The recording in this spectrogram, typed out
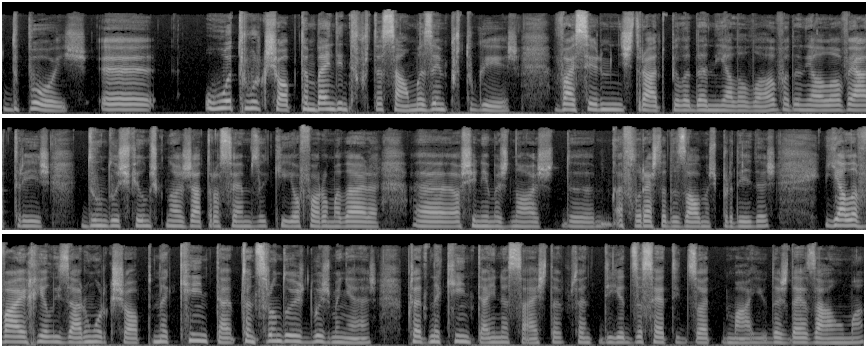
Depois, uh, o outro workshop, também de interpretação, mas em português, vai ser ministrado pela Daniela Love. A Daniela Love é a atriz de um dos filmes que nós já trouxemos aqui ao Fórum Madeira, uh, aos cinemas de nós, de A Floresta das Almas Perdidas, e ela vai realizar um workshop na quinta, portanto serão duas, duas manhãs, portanto na quinta e na sexta, portanto dia 17 e 18 de maio, das 10 à 1,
